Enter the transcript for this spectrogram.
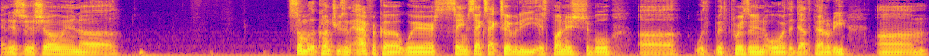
and it's just showing uh some of the countries in Africa where same-sex activity is punishable uh, with with prison or the death penalty. Um,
